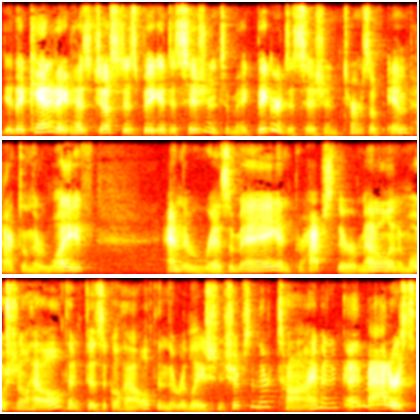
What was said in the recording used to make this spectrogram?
The candidate has just as big a decision to make, bigger decision in terms of impact on their life and their resume and perhaps their mental and emotional health and physical health and their relationships and their time and it matters.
